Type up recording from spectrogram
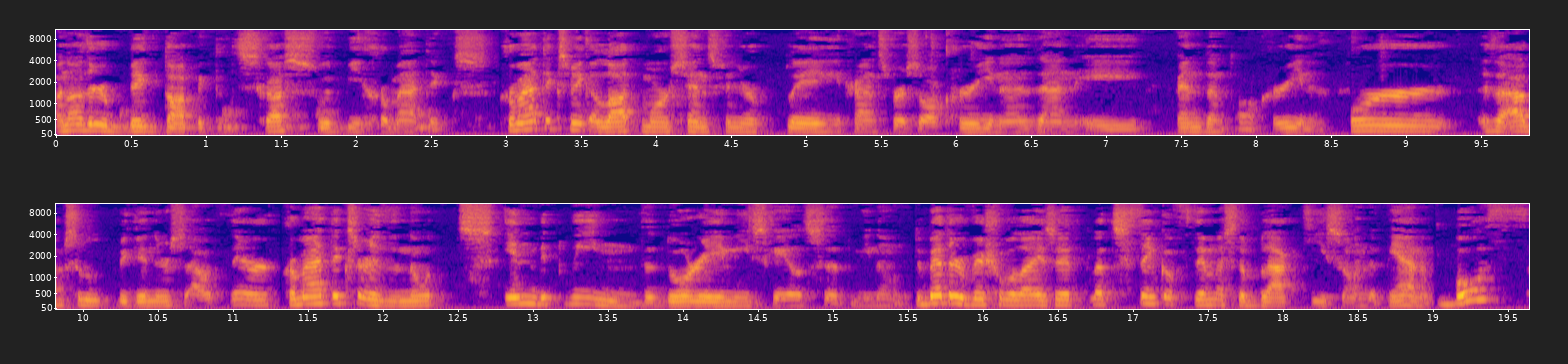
Another big topic to discuss would be chromatics. Chromatics make a lot more sense when you're playing a transverse ocarina than a pendant ocarina. For the absolute beginners out there, chromatics are the notes in between the do, re, mi scales that we know. To better visualize it, let's think of them as the black keys on the piano. Both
